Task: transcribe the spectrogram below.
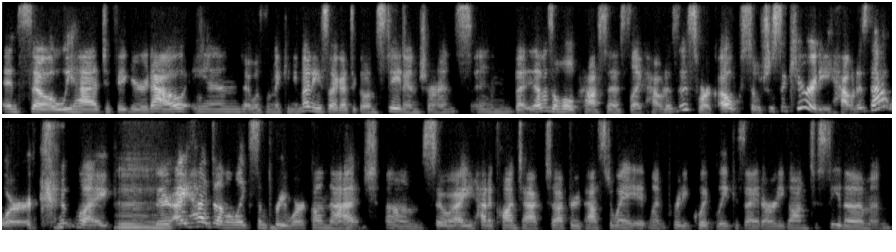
And so we had to figure it out and I wasn't making any money. So I got to go on state insurance. And but that was a whole process. Like, how does this work? Oh, social security. How does that work? like Mm. there i had done like some pre-work on that um so i had a contact so after he passed away it went pretty quickly because i had already gone to see them and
